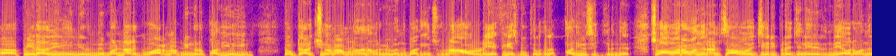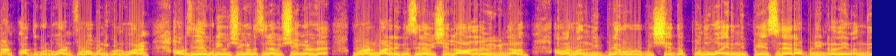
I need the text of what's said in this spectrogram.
ஆஹ், பேராதேனியிலிருந்து மன்னாருக்கு வாரன் அப்படின்ற ஒரு பதிவையும் டாக்டர் அர்ச்சுனா ராமநாதன் அவர்கள் வந்து பார்த்தீங்கன்னு சொன்னால் அவருடைய ஃபேஸ்புக் தளத்தில் பதிவு செஞ்சிருந்தார். ஸோ அவரை வந்து நான் சாவச்சேரி பிரச்சனையிலிருந்தே அவரை வந்து நான் பார்த்து கொண்டு வரேன் ஃபாலோ பண்ணி கொண்டு வரேன். அவர் செய்யக்கூடிய விஷயங்களை சில விஷயங்கள்ல முரண்பாடு இருக்கு சில விஷயத்துல ஆதரவு இருந்தாலும் அவர் வந்து இப்படியான ஒரு விஷயத்த பொதுவா இருந்து பேசுறார் அப்படின்றதே வந்து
